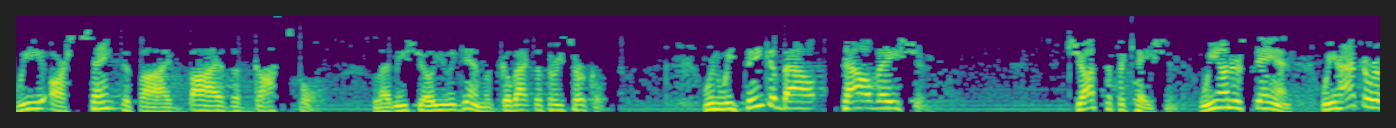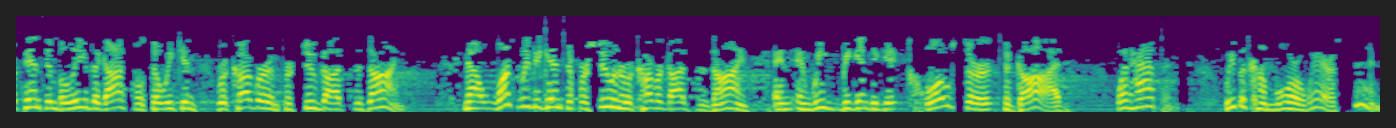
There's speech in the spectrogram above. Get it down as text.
We are sanctified by the gospel. Let me show you again. Let's go back to three circles. When we think about salvation, justification, we understand we have to repent and believe the gospel so we can recover and pursue God's design. Now, once we begin to pursue and recover God's design and, and we begin to get closer to God, what happens? We become more aware of sin.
